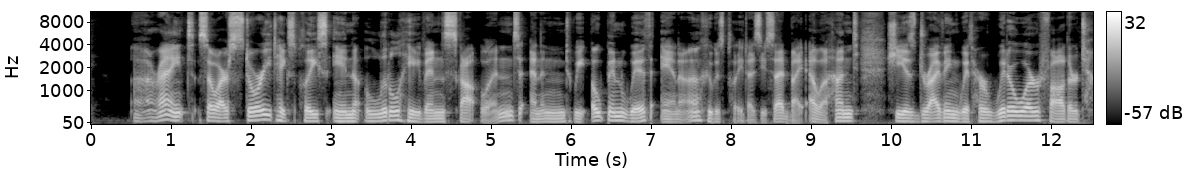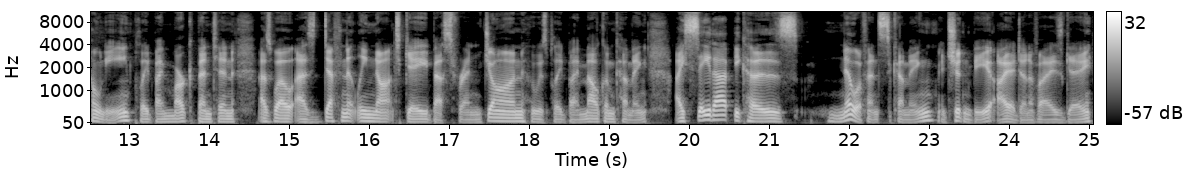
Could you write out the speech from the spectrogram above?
All right. So our story takes place in Little Haven, Scotland, and we open with Anna, who is played, as you said, by Ella Hunt. She is driving with her widower father, Tony, played by Mark Benton, as well as definitely not gay best friend John, who is played by Malcolm Cumming. I say that because no offense to Cumming, it shouldn't be. I identify as gay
